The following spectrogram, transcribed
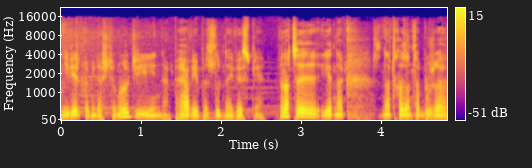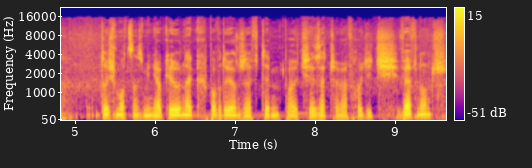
niewielką ilością ludzi na prawie bezludnej wyspie. W nocy jednak nadchodząca burza dość mocno zmieniła kierunek, powodując, że w tym porcie zaczęła wchodzić wewnątrz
